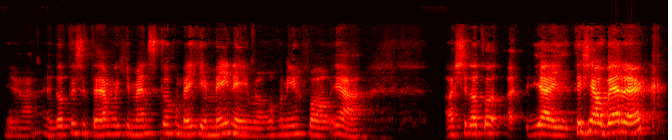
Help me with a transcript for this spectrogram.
Ja, en dat is het, hè? Moet je mensen toch een beetje in meenemen. Of in ieder geval, ja, als je dat, eh, ja, het is jouw werk.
